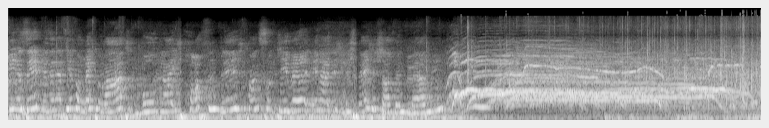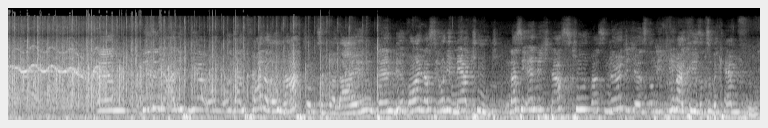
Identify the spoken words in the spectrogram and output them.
wie ihr seht, wir sind jetzt hier vom Rektorat, wo gleich hoffentlich konstruktive inhaltliche Gespräche stattfinden werden. Ähm, wir sind ja alle hier, um unseren Forderungen Nachdruck zu verleihen, denn wir wollen, dass die Uni mehr tut und dass sie endlich das tut, was nötig ist, um die Klimakrise zu bekämpfen.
